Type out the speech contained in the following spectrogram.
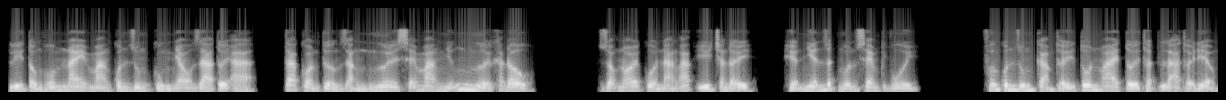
Lý Tổng hôm nay mang quân dung cùng nhau ra tới à, ta còn tưởng rằng ngươi sẽ mang những người khác đâu. Giọng nói của nàng ác ý tràn đầy, hiển nhiên rất muốn xem kịch vui. Phương Quân Dung cảm thấy Tôn Mai tới thật là thời điểm,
